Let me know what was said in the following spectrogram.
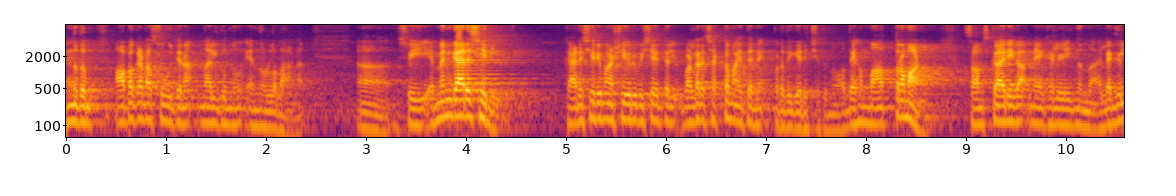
എന്നതും അപകട സൂചന നൽകുന്നു എന്നുള്ളതാണ്. ശ്രീ എം എൻ കാരശ്ശേരി കാരശ്ശേരി മാഷി ഒരു വിഷയത്തിൽ വളരെ ശക്തമായി തന്നെ പ്രതികരിച്ചിരുന്നു. അദ്ദേഹം മാത്രമാണ് സാംസ്കാരിക മേഖലയിൽ നിന്ന് അല്ലെങ്കിൽ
